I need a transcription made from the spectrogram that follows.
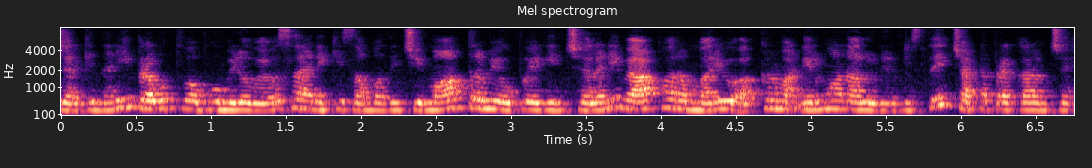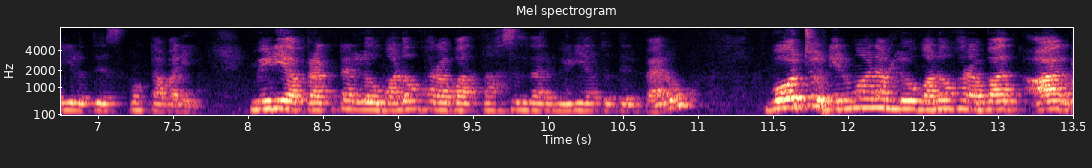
జరిగిందని ప్రభుత్వ భూమిలో వ్యవసాయానికి సంబంధించి మాత్రమే ఉపయోగించాలని వ్యాపారం మరియు అక్రమ నిర్మాణాలు నిర్మిస్తే చట్ట ప్రకారం చర్యలు తీసుకుంటామని మీడియా ప్రకటనలో మనోహరాబాద్ తహసీల్దార్ మీడియాతో తెలిపారు. బోర్డు నిర్మాణంలో మనోహరాబాద్ ఆర్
